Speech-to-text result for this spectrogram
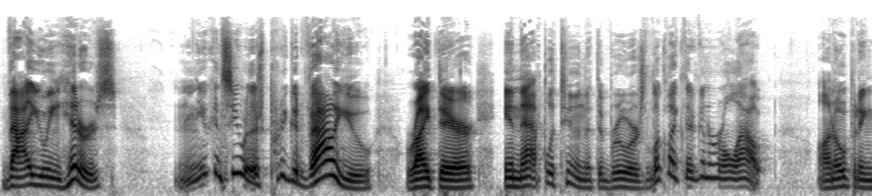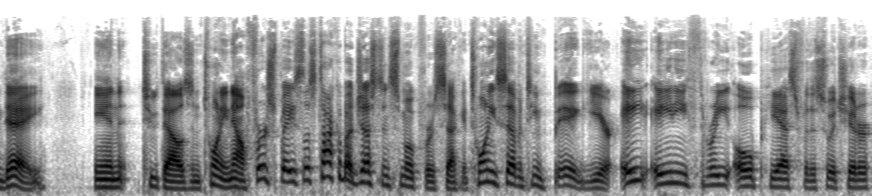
valuing hitters, you can see where there's pretty good value right there in that platoon that the Brewers look like they're going to roll out on opening day in 2020. Now, first base, let's talk about Justin Smoak for a second. 2017, big year. 883 OPS for the switch hitter.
